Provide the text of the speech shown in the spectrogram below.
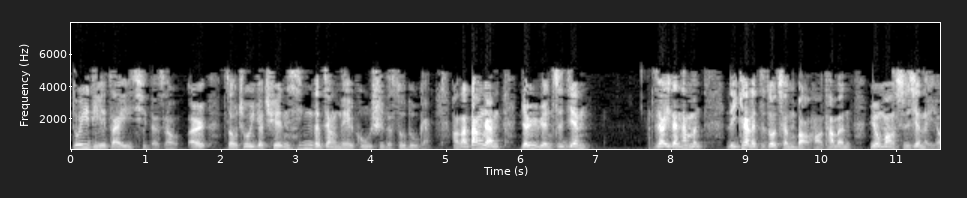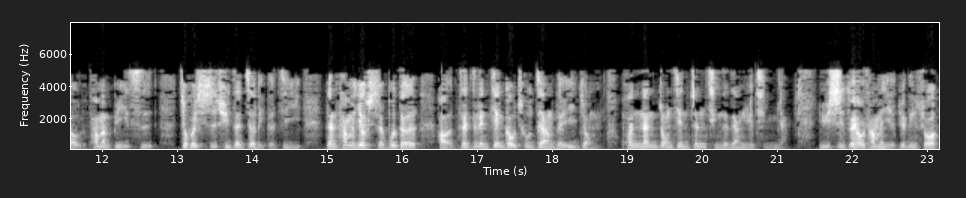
堆叠在一起的时候，而走出一个全新的这样的一个故事的速度感。好，那当然人与人之间只要一旦他们离开了这座城堡，哈，他们愿望实现了以后，他们彼此就会失去在这里的记忆，但他们又舍不得，好在这边建构出这样的一种患难中见真情的这样一个情感。于是最后他们也决定说，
